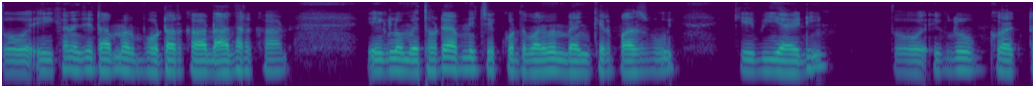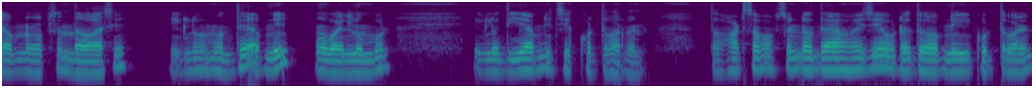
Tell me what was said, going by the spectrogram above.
তো এইখানে যেটা আপনার ভোটার কার্ড আধার কার্ড এগুলো মেথডে আপনি চেক করতে পারবেন ব্যাংকের পাসবই কেবি আইডি তো এগুলো কয়েকটা আপনার অপশান দেওয়া আছে। এগুলোর মধ্যে আপনি মোবাইল নম্বর এগুলো দিয়ে আপনি চেক করতে পারবেন। তো হোয়াটসঅ্যাপ অপশানটাও দেওয়া হয়েছে, ওটাতেও আপনি করতে পারেন।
